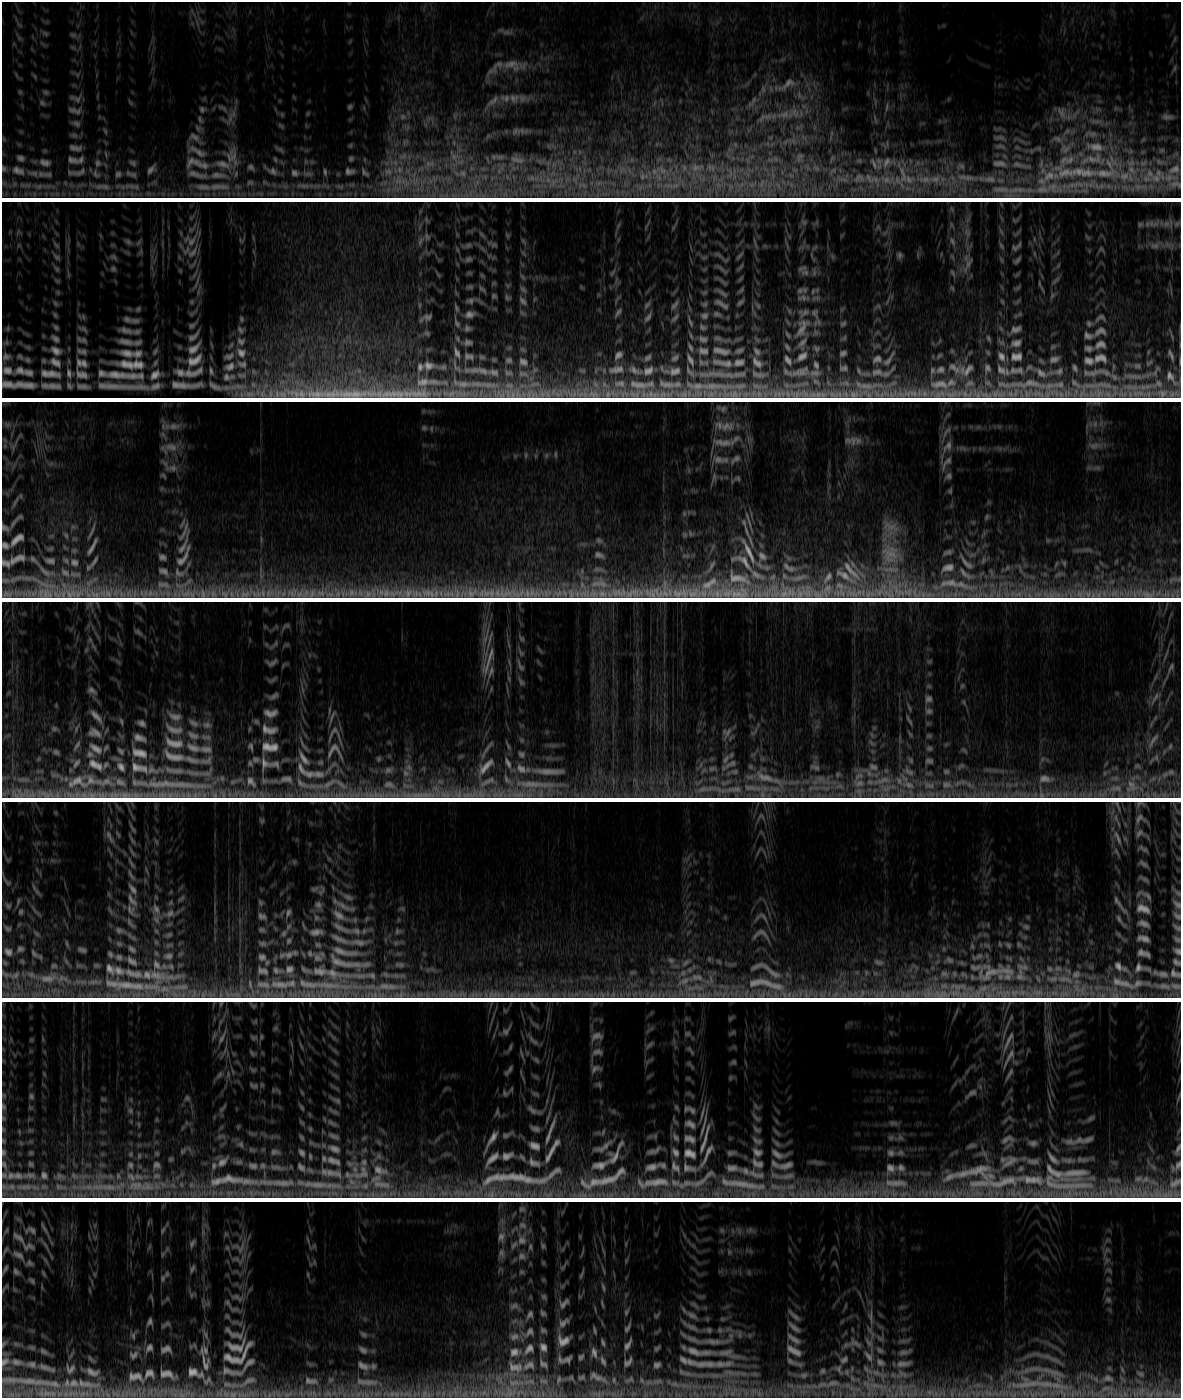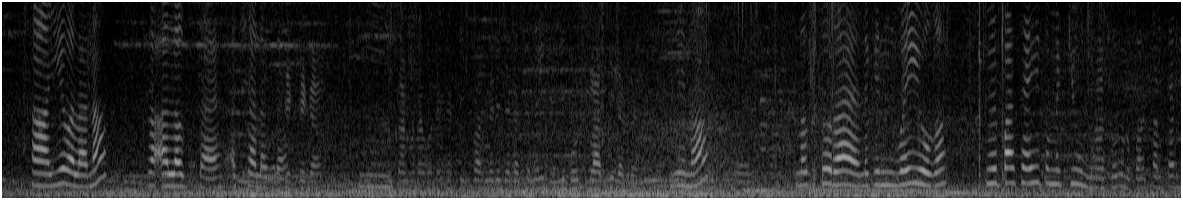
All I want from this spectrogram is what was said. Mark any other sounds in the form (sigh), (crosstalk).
हो गया मेरा स्टार्ट यहाँ पे घर पे और अच्छे से यहाँ पे मन से पूजा करते हाँ। हाँ हैं ये मुझे मिस्टर झा की तरफ़ से ये वाला गिफ्ट मिला है तो बहुत ही खुश चलो ये सामान ले लेते हैं पहले। तो कितना सुंदर सुंदर सामान आया हुआ है। कर, करवा सब कितना सुंदर है। तो मुझे एक तो करवा भी लेना है इससे बड़ा लेकिन लेना। है इससे बड़ा नहीं है थोड़ा सा है क्या? कितना? मिट्टी वाला ही चाहिए। मिट्टी वाला हाँ। गेहूँ। रुक जाओ रुक जाओ कौरी। हाँ हाँ हाँ। सुपारी चाहिए ना। रुक जाओ। एक सेकेंड यू भाई भाई भाव किया सब पैक हो गया? अरे चलो मेहंदी लगा ले चलो मेहंदी लगाना है कितना सुंदर सुंदर ये आया हुआ है झूमर। हम्म। चलो जा रही हूँ जा रही हूँ मैं देखने के लिए मेहंदी का नंबर चलो यू मेरे मेहंदी का नंबर आ जाएगा चलो। वो नहीं मिला ना? गेहूँ? गेहूँ का दाना नहीं मिला शायद। चलो। ये ये ये क्यों चाहिए? नहीं नहीं ये नहीं ये नहीं। तुमको टेस्टी लगता है? ठीक है चलो। करवा का थाल देखो ना कितना सुंदर सुंदर आया हुआ है। थाल ये भी अच्छा चलो, लग रहा है। हम्म। ये सबसे अच्छा। हाँ ये वाला ना थोड़ा अलग सा है अच्छा लग रहा है। देखेगा। हम्म, दुकान वाला बोलेगा इस बार मेरी जगह से नहीं ये बहुत क्लासी लग रहा है। ये ना? लग तो रहा है लेकिन वही होगा। मेरे पास है ही तो मैं क्यों लूँ? हाँ छोड़ो ना पाँच साल कर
